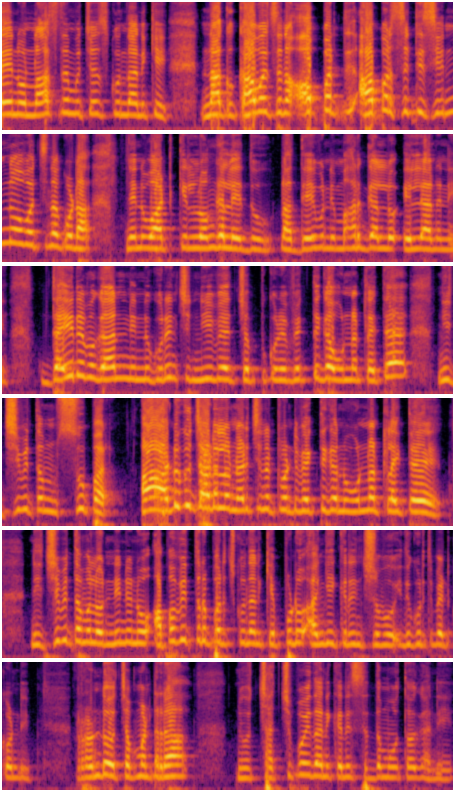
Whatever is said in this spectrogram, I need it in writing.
నేను నాశనము చేసుకుందానికి నాకు కావలసిన ఆపర్ ఆపర్చునిటీస్ ఎన్నో వచ్చినా కూడా నేను వాటికి లొంగలేదు. నా దేవుని మార్గాల్లో వెళ్ళానని ధైర్యముగా నిన్ను గురించి నీవే చెప్పుకునే వ్యక్తిగా ఉన్నట్లయితే నీ జీవితం సూపర్. ఆ అడుగు జాడలో నడిచినటువంటి వ్యక్తిగా నువ్వు ఉన్నట్లయితే నీ జీవితంలో నిన్ను నువ్వు అపవిత్రపరుచుకుందానికి ఎప్పుడు అంగీకరించవు. ఇది గుర్తుపెట్టుకోండి. రెండో చెప్పమంటారా? నువ్వు చచ్చిపోయేదానికని సిద్ధమవుతావు కానీ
